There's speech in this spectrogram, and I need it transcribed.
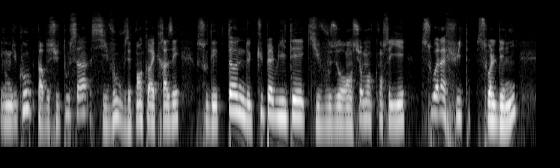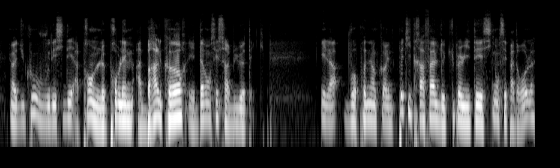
Et donc du coup, par-dessus tout ça, si vous, vous n'êtes pas encore écrasé sous des tonnes de culpabilité qui vous auront sûrement conseillé soit la fuite, soit le déni, bah, du coup, vous décidez à prendre le problème à bras le corps et d'avancer sur la bibliothèque. Et là, vous reprenez encore une petite rafale de culpabilité, sinon c'est pas drôle,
